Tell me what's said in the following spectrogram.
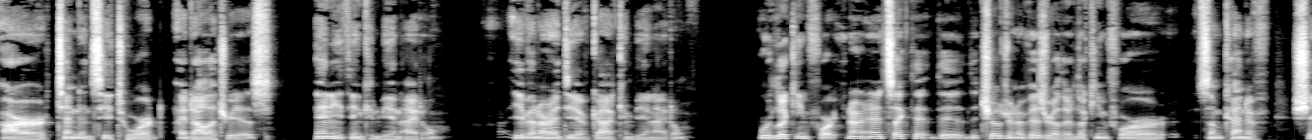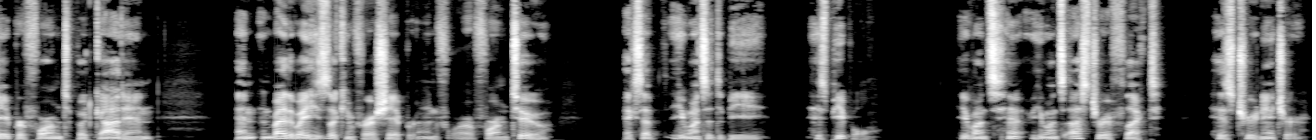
our tendency toward idolatry is. Anything can be an idol. Even our idea of God can be an idol. We're looking for, you know, and it's like the, the, the children of Israel, they're looking for some kind of shape or form to put God in. And, and by the way, he's looking for a shape and for a form too, except he wants it to be his people. He wants him, he wants us to reflect his true nature.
